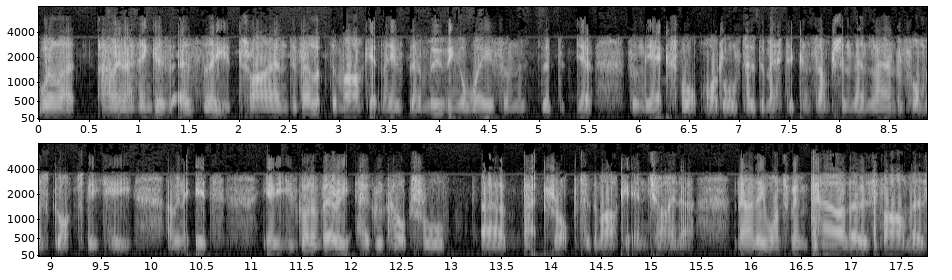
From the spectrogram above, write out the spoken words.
Well, uh, I mean, I think as as they try and develop the market, they, they're moving away from the you know from the export model to domestic consumption, then land reform has got to be key. I mean, it's you know you've got a very agricultural uh, backdrop to the market in China. Now they want to empower those farmers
